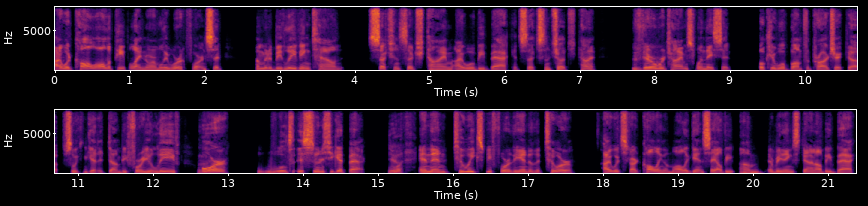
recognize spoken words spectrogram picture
I would call all the people I normally work for and said, I'm going to be leaving town such and such time. I will be back at such and such time. There were times when they said, okay, we'll bump the project up so we can get it done before you leave, Right. or we'll, as soon as you get back. Yeah. Well, And then two weeks before the end of the tour, I would start calling them all again, say, I'll be, um, everything's done, I'll be back.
